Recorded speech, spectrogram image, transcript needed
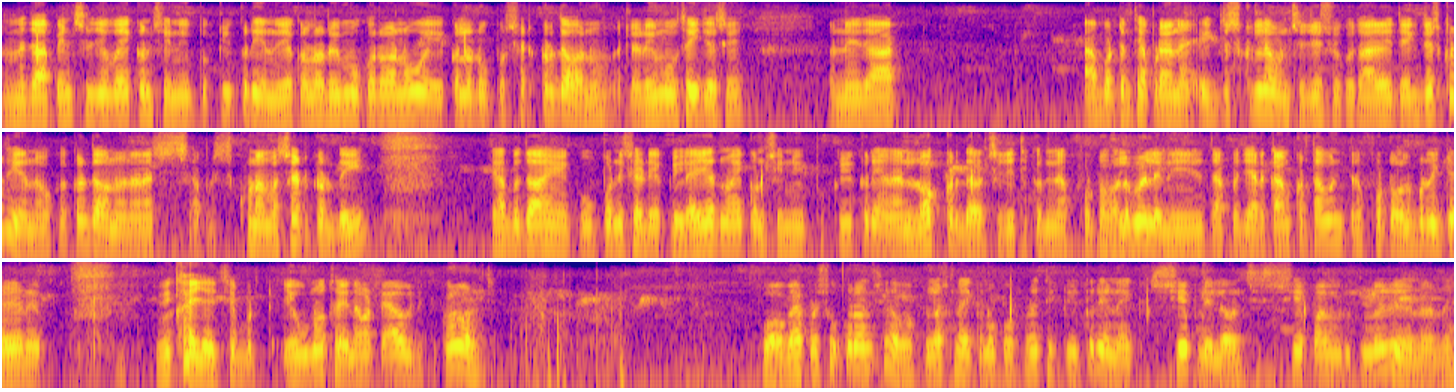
અને જે આ પેન્સિલ જે આઇકન છે, એની ઉપર ક્લિક કરીને જે કલર રિમૂવ કરવાનો હોય, એ કલર ઉપર સેટ કરી દેવાનું, એટલે રિમૂવ થઈ જશે. અને જે આ આ બટનથી આપણે એને એડજસ્ટ કરી લેવાનું છે જે શું આ રીતે એડજસ્ટ કરી અને ઓકે કરી દેવાનું અને આપણે ખૂણામાં સેટ કરી દઈએ. ત્યાર બધા અહીં ઉપરની સાઈડ એક લેયરનો આઇકન છે, એની ઉપર ક્લિક કરી અને લોક કરી દેવાનું છે, જેથી કરીને ફોટો હલબલે નહીં. આપણે જ્યારે કામ કરતા હોય ને, ત્યારે ફોટો હલબલી જાય અને વિખાઈ જાય છે બટ એવું ન થાય, એના માટે આવી રીતે કરવાનું છે. તો હવે આપણે શું કરવાનું છે? હવે પ્લસના આઇકન ઉપર ફરીથી ક્લિક કરીને એક શેપ લઈ લેવાનું છે શેપ આવી રીતે લઈ લઈને અને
